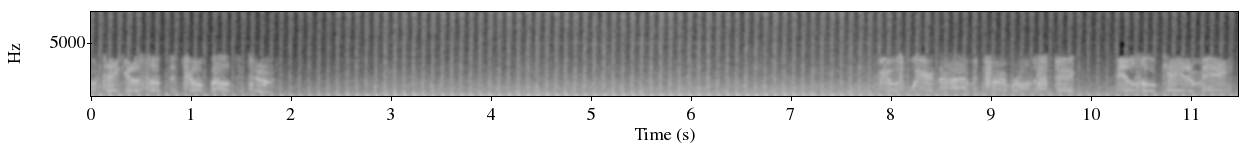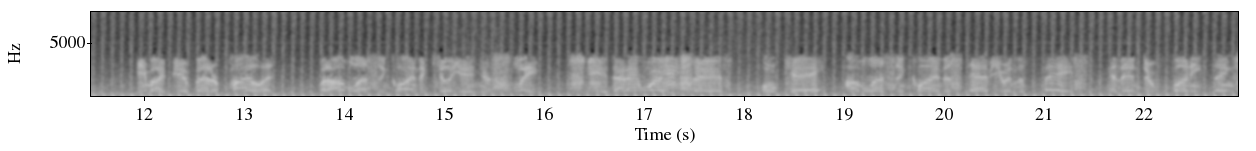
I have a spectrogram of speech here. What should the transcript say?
I'm taking us up to jump altitude. Feels weird not having Trevor on the stick. Feels okay to me. A better pilot, but I'm less inclined to kill you in your sleep. Shit, that ain't what he says. Okay, I'm less inclined to stab you in the face and then do funny things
